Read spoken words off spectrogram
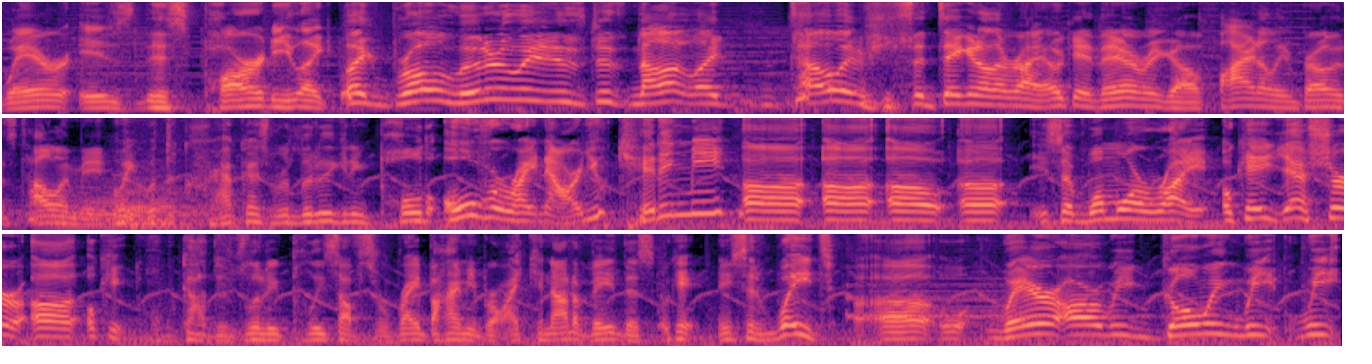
where is this party? Party. Like, like, bro literally is just not like telling me. He said, take another right. Okay, there we go. Finally, bro is telling me. Wait, what the crap, guys? We're literally getting pulled over right now. Are you kidding me? Uh, uh, uh, uh, he said one more right. Okay, yeah, sure. Uh, okay. Oh God, there's literally a police officer right behind me, bro. I cannot evade this. Okay. And he said, wait, uh, where are we going? We, we,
